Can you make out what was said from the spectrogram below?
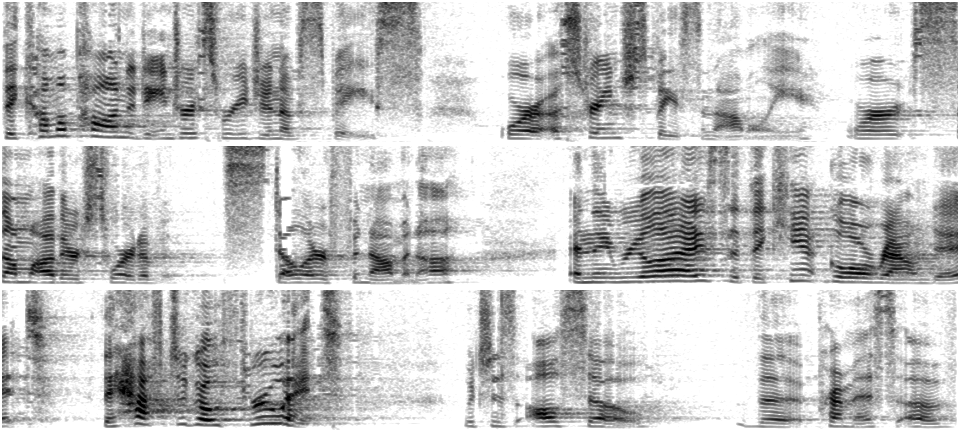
they come upon a dangerous region of space, or a strange space anomaly, or some other sort of stellar phenomena, and they realize that they can't go around it, they have to go through it, which is also the premise of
